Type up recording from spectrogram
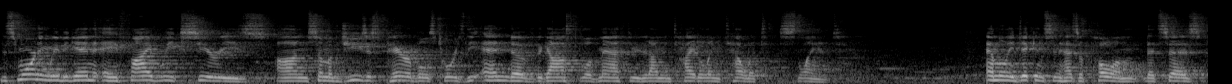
This morning, we begin a five week series on some of Jesus' parables towards the end of the Gospel of Matthew that I'm entitling Tell It Slant. Emily Dickinson has a poem that says,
